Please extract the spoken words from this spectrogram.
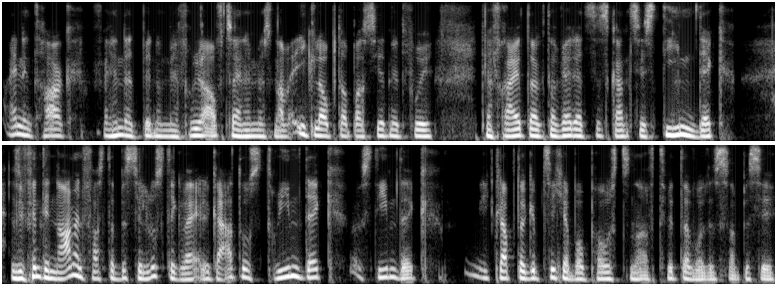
einen Tag verhindert bin und mir früher aufzeichnen müssen. Aber ich glaube, da passiert nicht viel. Der Freitag, da wird jetzt das ganze Steam Deck. Also ich finde den Namen fast ein bisschen lustig, weil Elgato Stream Deck, Steam Deck, ich glaube, da gibt es sicher ein paar Posts noch auf Twitter, wo das ein bisschen,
